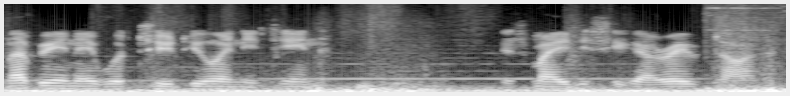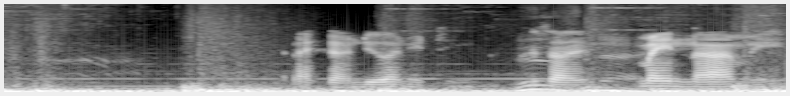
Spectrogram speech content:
not being able to do anything, because my ADC got raped on, and I couldn't do anything because I main Nami.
